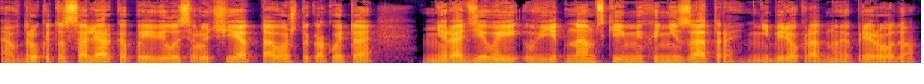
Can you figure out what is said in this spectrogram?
А вдруг эта солярка появилась в ручье от того, что какой-то нерадивый вьетнамский механизатор не берег родную природу?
